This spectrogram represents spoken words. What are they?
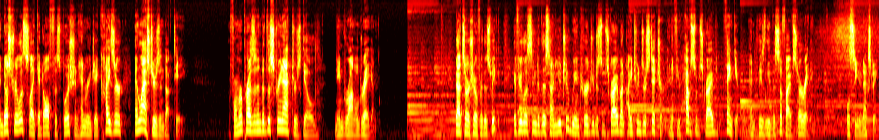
industrialists like Adolphus Busch and Henry J. Kaiser, and last year's inductee, a former president of the Screen Actors Guild named Ronald Reagan. That's our show for this week. If you're listening to this on YouTube, we encourage you to subscribe on iTunes or Stitcher. And if you have subscribed, thank you, and please leave us a five star rating. We'll see you next week.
